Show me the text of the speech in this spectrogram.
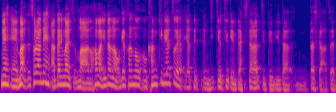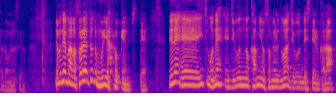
ね、えーまあ、それはね、当たり前です。まあ、あの、浜言うたのはお客さんの髪切るやつをやって、実況中継みたいにしたらって言って言った、確かそうやったと思いますけど。でもね、まあまあ、それはちょっと無理やろけんって言って。でね、えーいつもね、自分の髪を染めるのは自分でしてるから、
